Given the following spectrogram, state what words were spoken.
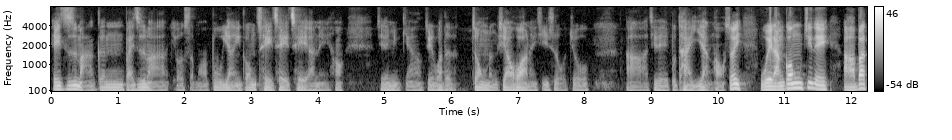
黑芝麻跟白芝麻有什么不一样？伊讲切切切安尼，吼，这个物件，这我的这种冷笑话呢，其实我就。啊，即个不太一样吼，所以有诶人讲即个啊，捌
